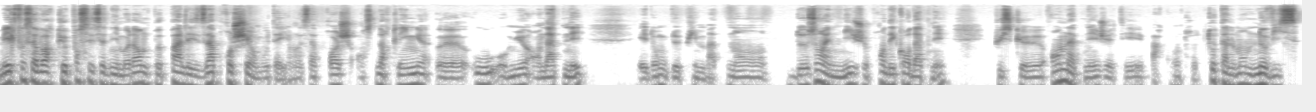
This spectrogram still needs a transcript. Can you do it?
Mais il faut savoir que pour ces animaux-là, on ne peut pas les approcher en bouteille. On les approche en snorkeling euh, ou au mieux en apnée. Et donc depuis maintenant deux ans et demi, je prends des cours d'apnée, puisque en apnée, j'étais par contre totalement novice.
